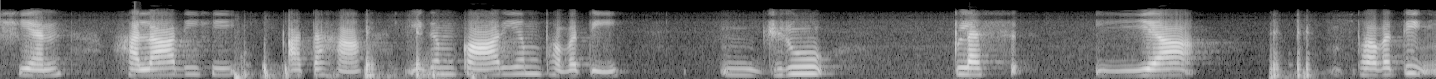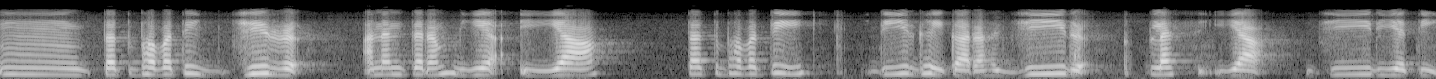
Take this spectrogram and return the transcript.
श्यन् हलादिः अतः इदं कार्यं भवति। जृ प्लस् या भवति तत् भवति जिर्, अनन्तरं या तत् भवति दीर्घ इकारः जीर् प्लस् या, जीर्यति।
